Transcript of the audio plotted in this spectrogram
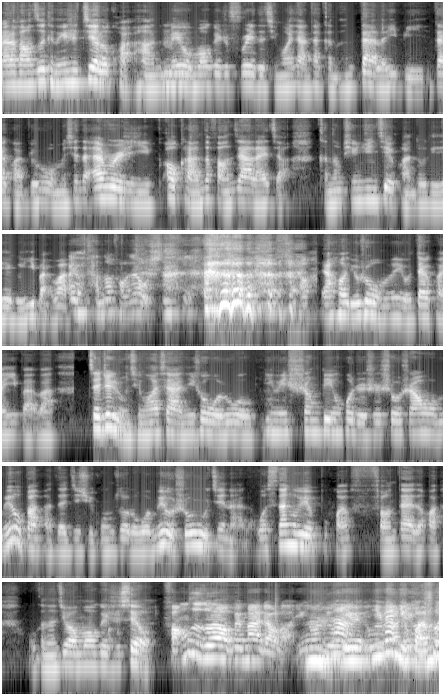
买了房子肯定是借了款哈，没有 mortgage free 的情况下，他可能贷了一笔贷款。比如说我们现在 average 以奥克兰的房价来讲，可能平均借款都得借个一百万。哎呦，谈到房价我心痛。然后比如说我们有贷款一百万。在这种情况下，你说我如果因为生病或者是受伤，我没有办法再继续工作了，我没有收入进来了，我三个月不还房贷的话，我可能就要 mortgage sale，房子都要被卖掉了，银行因为因为你还不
